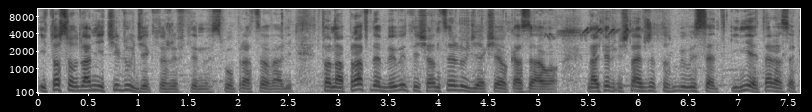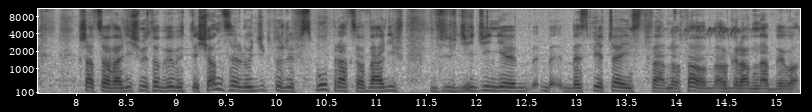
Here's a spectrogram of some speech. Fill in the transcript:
i to są dla mnie ci ludzie, którzy w tym współpracowali. To naprawdę były tysiące ludzi, jak się okazało. Najpierw myślałem, że to były setki. Nie, teraz jak szacowaliśmy, to były tysiące ludzi, którzy współpracowali w, w dziedzinie be- bezpieczeństwa, no to ogromna było,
